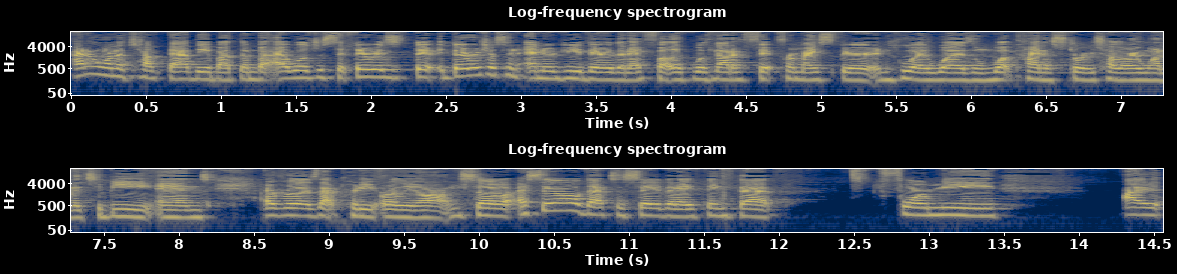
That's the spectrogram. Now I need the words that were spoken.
I don't want to talk badly about them, but I will just say there was there, there was just an energy there that I felt like was not a fit for my spirit and who I was and what kind of storyteller I wanted to be. And I realized that pretty early on. So I say all of that to say that I think that for me, I,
